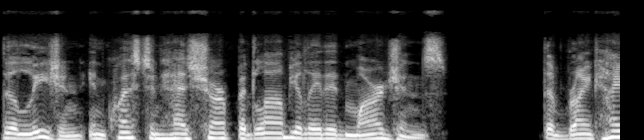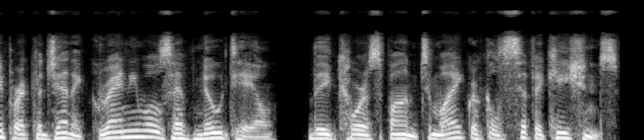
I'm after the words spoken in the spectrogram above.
The lesion in question has sharp but lobulated margins. The bright hyperechogenic granules have no tail, they correspond to microcalcifications.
